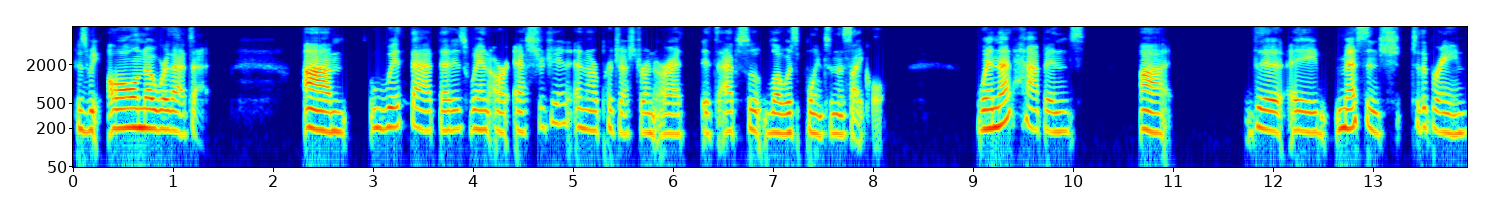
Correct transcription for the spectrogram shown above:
because we all know where that's at. Um, with that, that is when our estrogen and our progesterone are at its absolute lowest points in the cycle. When that happens, uh, the a message to the brain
